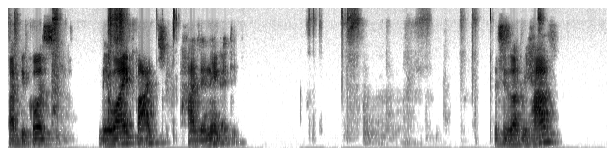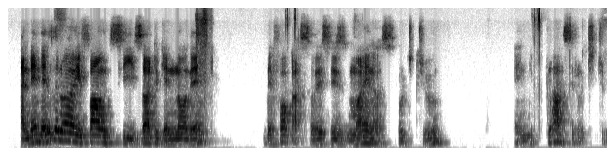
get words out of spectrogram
but because the Y part has a negative. This is what we have. And then the reason why we found C so that we can know the, the focus. So this is minus root 2 and plus root 2.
